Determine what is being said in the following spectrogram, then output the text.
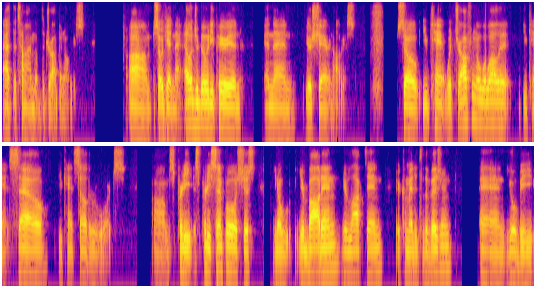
at the time of the drop in August. Um, so again, that eligibility period and then your share in August. So you can't withdraw from the wallet, you can't sell, you can't sell the rewards. Um, it's pretty it's pretty simple. It's just you know you're bought in, you're locked in, you're committed to the vision, and you'll be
